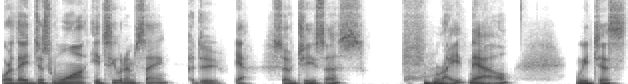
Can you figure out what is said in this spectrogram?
or they just want, you see what I'm saying? I do. Yeah. So, Jesus, right now, we just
